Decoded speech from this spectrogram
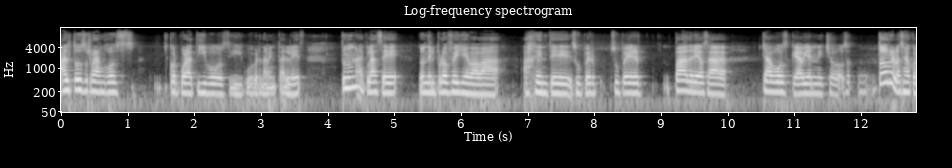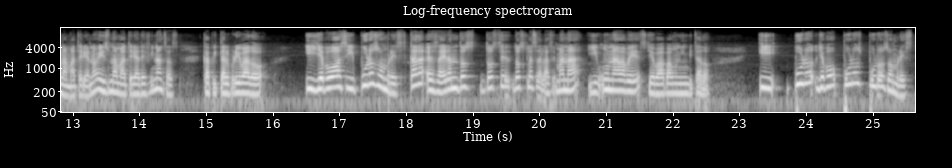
altos rangos corporativos y gubernamentales, tuve una clase donde el profe llevaba a gente súper, súper padre, o sea, chavos que habían hecho, o sea, todo relacionado con la materia, ¿no? Y es una materia de finanzas, capital privado. Y llevó así puros hombres. Cada, o sea, eran dos, dos, dos clases a la semana y una vez llevaba un invitado. Y puro, llevó puros, puros hombres.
